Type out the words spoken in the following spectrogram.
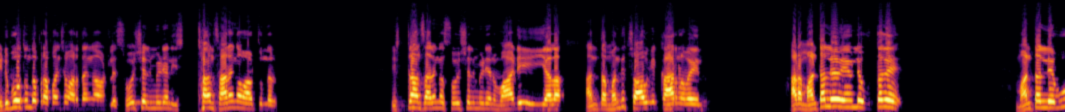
ఎడిపోతుందో ప్రపంచం అర్థం కావట్లేదు. సోషల్ మీడియాని ఇష్టానుసారంగా వాడుతున్నారు. ఇష్టానుసారంగా సోషల్ మీడియాను వాడి ఇవాళ అంతమంది చావుకి కారణమైంది ఆడ మంటలు లేవు ఏం లేవు ఉత్తదే. మంటలు లేవు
